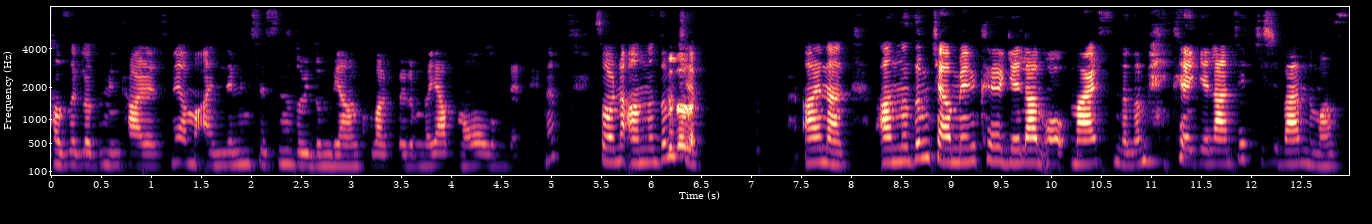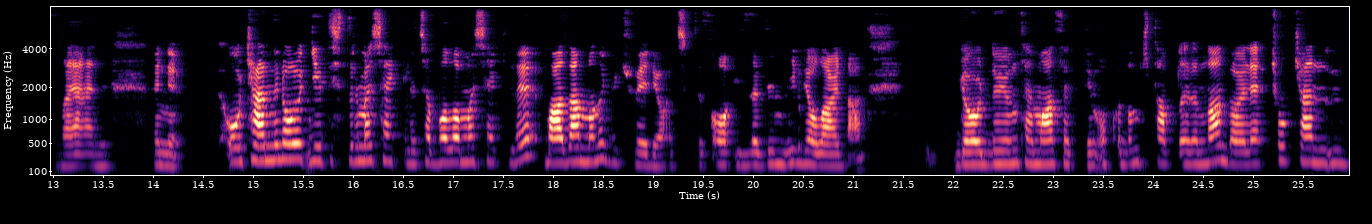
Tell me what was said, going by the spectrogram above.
hazırladım intihar etmeye ama annemin sesini duydum bir an kulaklarımda yapma oğlum dediğini. Sonra anladım ki aynen anladım ki Amerika'ya gelen o Mersin'den Amerika'ya gelen tek kişi bendim aslında yani hani o kendini o yetiştirme şekli, çabalama şekli bazen bana güç veriyor açıkçası. O izlediğim videolardan, gördüğüm, temas ettiğim, okuduğum kitaplarından böyle çok kendimi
